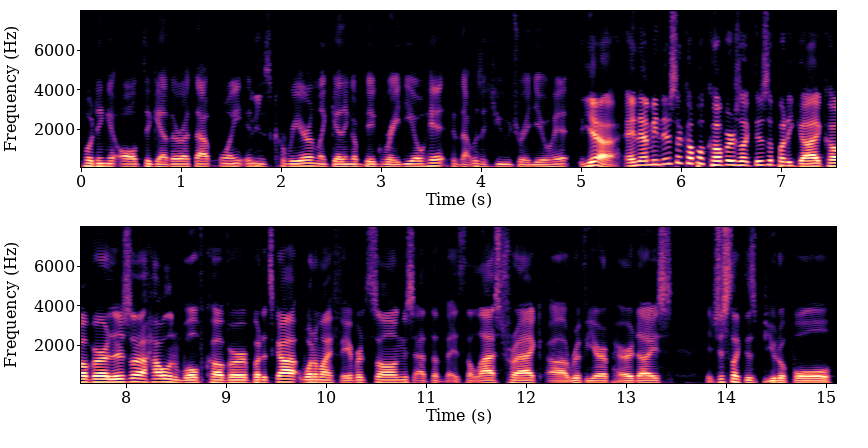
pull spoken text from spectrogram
putting it all together at that point in his career and like getting a big radio hit because that was a huge radio hit. Yeah, and I mean, there's a couple covers. Like, there's a Buddy Guy cover. There's a Howlin' Wolf cover, but it's got one of my favorite songs at the. It's the last track, uh, Riviera Paradise. It's just like this beautiful,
